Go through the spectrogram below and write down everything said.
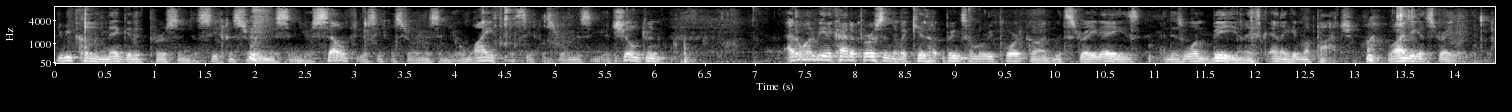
You become a negative person, you'll see chesroinus in yourself, you'll see chesroinus in your wife, you'll see chesroinus in your children. I don't want to be the kind of person that my kid brings home a report card with straight A's and there's one B and I, and I give him a patch. Why did you get straight A's?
